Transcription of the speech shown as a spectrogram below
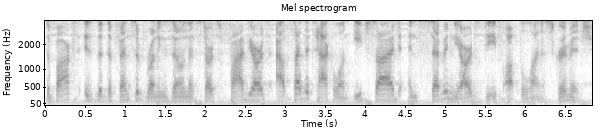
The box is the defensive running zone that starts 5 yards outside the tackle on each side and 7 yards deep off the line of scrimmage.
